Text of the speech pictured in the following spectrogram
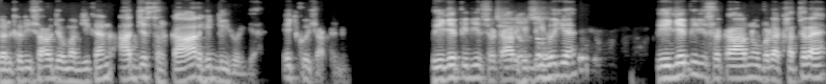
ਗਡਕਰੀ ਸਾਹਿਬ ਜੋ ਮਰਜ਼ੀ ਕਹਿਣ ਅੱਜ ਸਰਕਾਰ ਹਿੱਲੀ ਹੋਈ ਹੈ ਇਹ ਕੋਈ ਸ਼ੱਕ ਨਹੀਂ। ਬੀਜੇਪੀ ਦੀ ਸਰਕਾਰ ਹਿੱਲੀ ਹੋਈ ਹੈ। ਬੀਜੇਪੀ ਦੀ ਸਰਕਾਰ ਨੂੰ ਬੜਾ ਖਤਰਾ ਹੈ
